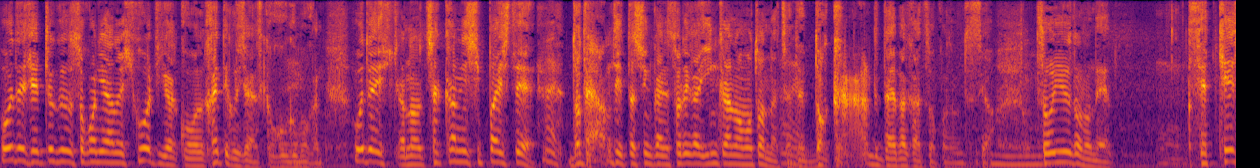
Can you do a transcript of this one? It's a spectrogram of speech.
ほいで結局そこにあの飛行機がこう帰ってくるじゃないですか航空母艦ほいであの着艦に失敗してドテンっていった瞬間にそれが引火の元になっちゃってドカーンって大爆発起こるんですよ。そういうののね設計思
